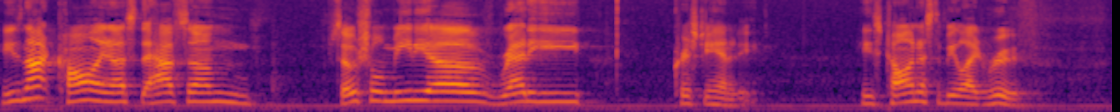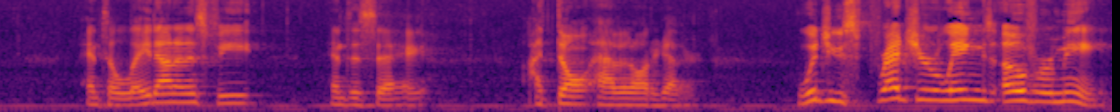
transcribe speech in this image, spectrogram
He's not calling us to have some social media ready Christianity. He's calling us to be like Ruth and to lay down at his feet and to say, I don't have it all together. Would you spread your wings over me?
